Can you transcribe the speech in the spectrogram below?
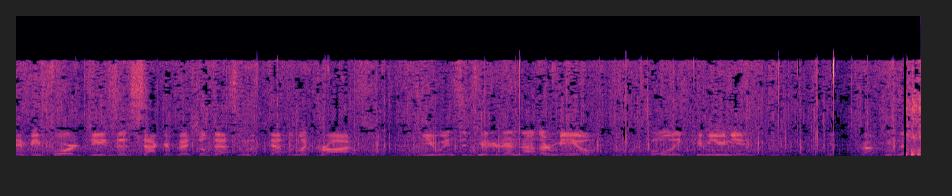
And before Jesus' sacrificial death on the cross, you instituted another meal, Holy Communion, instructing the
